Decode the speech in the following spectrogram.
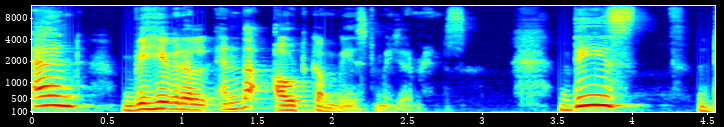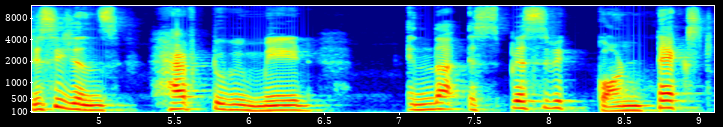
and behavioral and the outcome based measurements. These decisions have to be made in the specific context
